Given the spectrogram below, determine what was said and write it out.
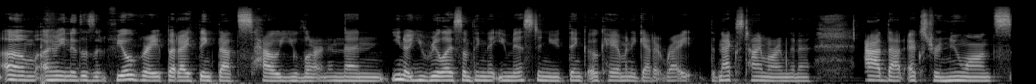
Um, I mean, it doesn't feel great, but I think that's how you learn. And then, you know, you realize something that you missed and you think, okay, I'm going to get it right the next time, or I'm going to add that extra nuance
